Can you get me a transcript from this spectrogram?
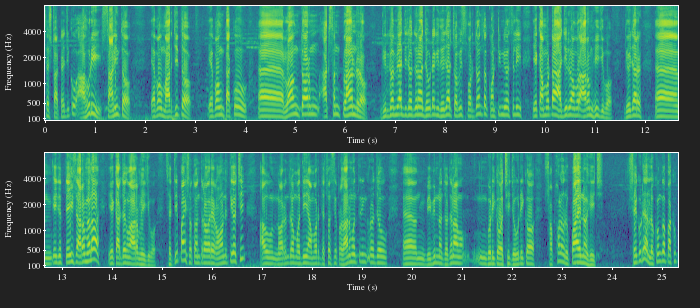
সে স্ট্রাটেজি কু আহরি শাণিত এবং মার্জিত এবং তাকে লং টর্ম আকশন প্লান্র দীর্ঘমেয়াদী যোজনা যেটা কি দুই হাজার চবিশ পর্যন্ত কন্টিনিউসলি এ কামটা আজির আমার আরম্ভ যাব দুই হাজার এই যে তেইশ আরম্ভ হল এ কার্যক্রম আরম্ভ যাব সেপাই স্বতন্ত্র ভাবে রণনীতি অছি আরেন্দ্র মোদি আমার যশস্বী প্রধানমন্ত্রী যে বিভিন্ন যোজনা গুড়িক অছি সফল রূপায়ন হয়েছে সেগুড়া লোক পাখক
